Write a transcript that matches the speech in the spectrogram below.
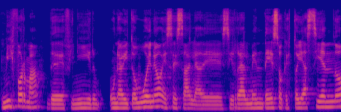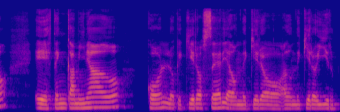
mi forma de definir un hábito bueno es esa, la de si realmente eso que estoy haciendo está encaminado con lo que quiero ser y a dónde quiero, a dónde quiero ir.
